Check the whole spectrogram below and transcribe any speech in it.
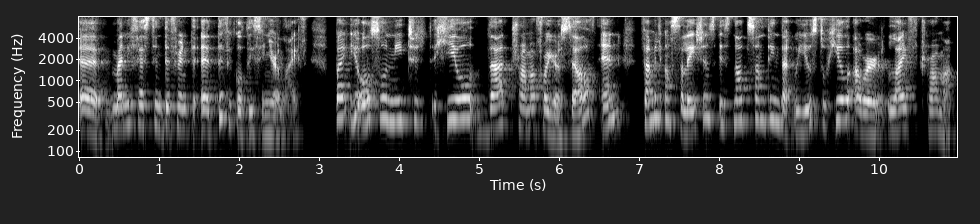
uh, manifesting different uh, difficulties in your life. But you also need to heal that trauma for yourself. And family constellations is not something that we use to heal our life trauma.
